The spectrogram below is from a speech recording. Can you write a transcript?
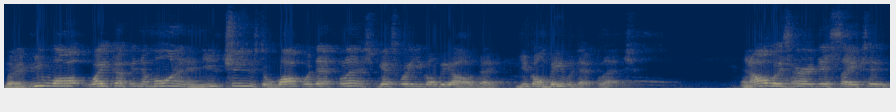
But if you walk, wake up in the morning and you choose to walk with that flesh, guess where you're going to be all day? You're going to be with that flesh. And I always heard this say too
